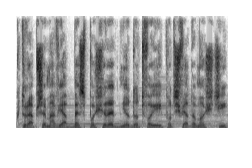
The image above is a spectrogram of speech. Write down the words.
która przemawia bezpośrednio do Twojej podświadomości,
